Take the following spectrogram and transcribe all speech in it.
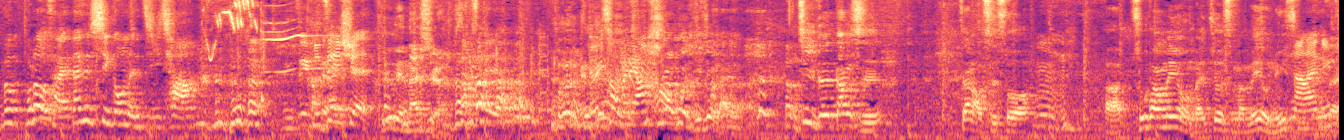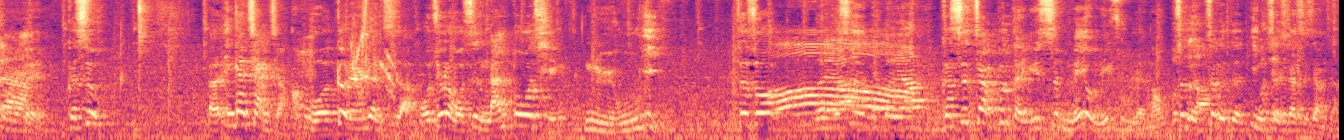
不不漏财，但是性功能极差，你自己你自己选，有点难选。是不是？有一好的良好现在问题就来了，记得当时张老师说，嗯，啊，厨房没有门，就是什么没有女主人，哪来女主人？对，可是。呃，应该这样讲啊，我个人认知啊，我觉得我是男多情，女无意，就是说我不是对呀，可是这样不等于是没有女主人哦，这个这个的印证应该是这样讲。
